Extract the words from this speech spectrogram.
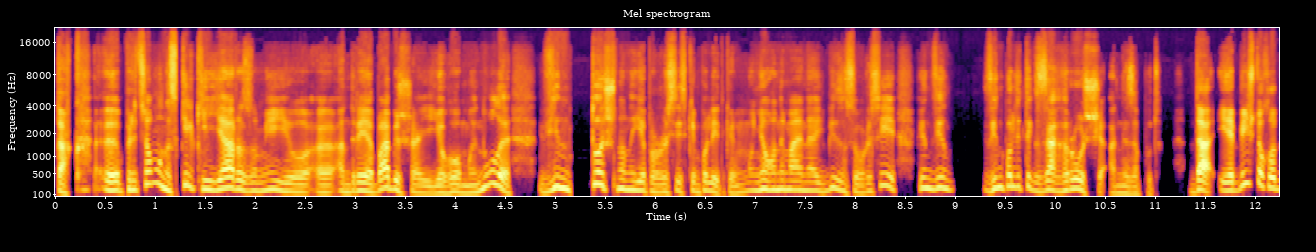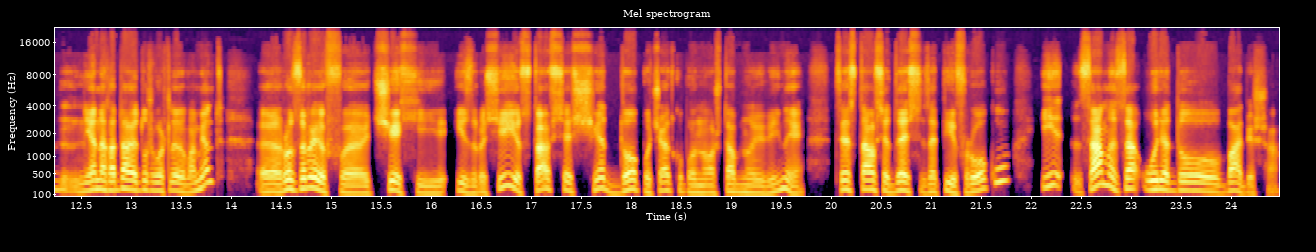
Так, Е, при цьому, наскільки я розумію е, Андрія Бабіша і його минуле, він точно не є проросійським політиком. У нього немає навіть бізнесу в Росії. Він він він політик за гроші, а не за Путін. Да, і я більш того, я нагадаю дуже важливий момент. Е, Розрив е, Чехії із Росією стався ще до початку повномасштабної війни. Це стався десь за півроку, і саме за уряду Бабіша.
